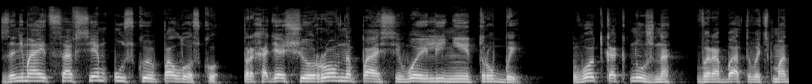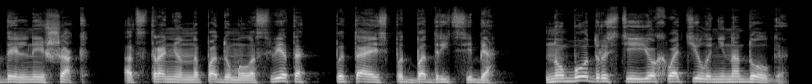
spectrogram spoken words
занимает совсем узкую полоску – проходящую ровно по осевой линии трубы. Вот как нужно вырабатывать модельный шаг, отстраненно подумала Света, пытаясь подбодрить себя. Но бодрости ее хватило ненадолго.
